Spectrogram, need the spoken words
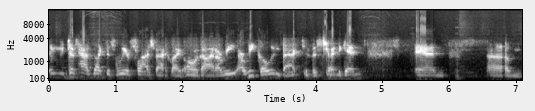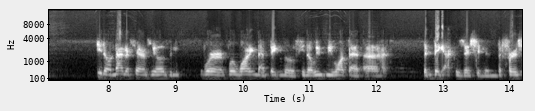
we just had like this weird flashback, like, oh god, are we are we going back to this trend again? And um, you know, Niner fans, we always been, we're we're wanting that big move. You know, we, we want that uh, the big acquisition, and the first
